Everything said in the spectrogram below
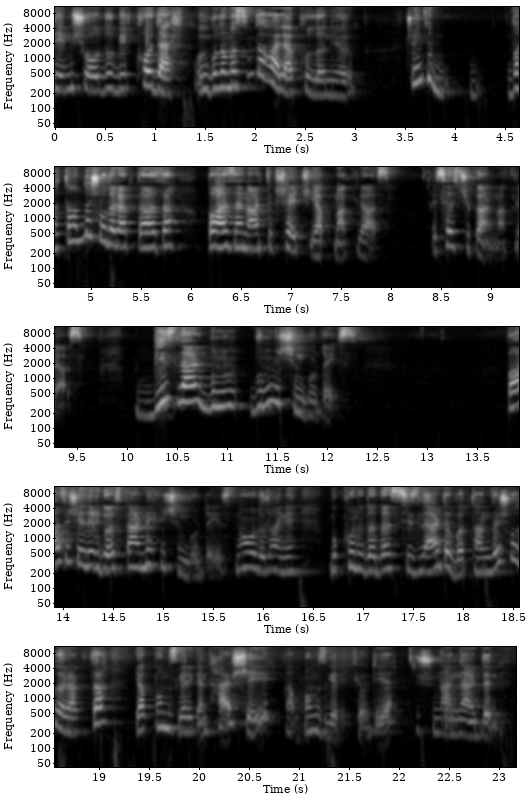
demiş olduğu bir koder uygulamasını da hala kullanıyorum. Çünkü vatandaş olarak da bazen, bazen artık şey yapmak lazım. e, Ses çıkarmak lazım. Bizler bunun, bunun için buradayız. Bazı şeyleri göstermek için buradayız. Ne olur hani bu konuda da sizler de vatandaş olarak da yapmamız gereken her şeyi yapmamız gerekiyor diye düşünenlerdenim.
